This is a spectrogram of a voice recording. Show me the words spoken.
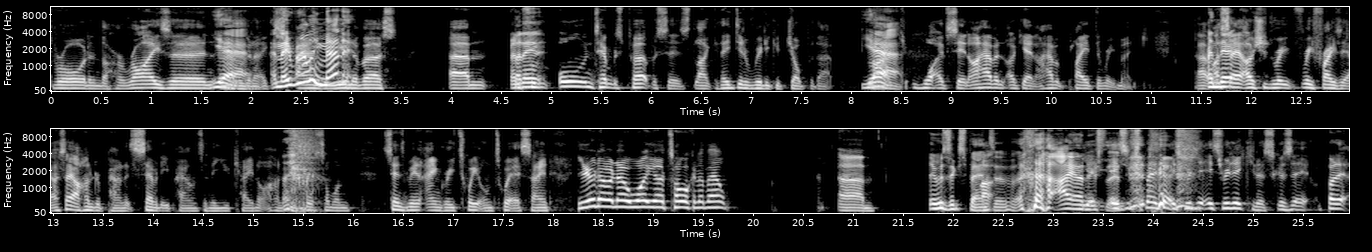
broaden the horizon. Yeah, they and they really the meant it. universe. Um, and But in- all intents purposes, like they did a really good job with that. Yeah. Like, what I've seen, I haven't again, I haven't played the remake. Uh, And I say I should re- rephrase it. I say hundred pound. It's seventy pounds in the UK, not hundred. Before someone sends me an angry tweet on Twitter saying you don't know what you're talking about. Um, It was expensive. I understand. it's expensive. it's, it's ridiculous because it, but it,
